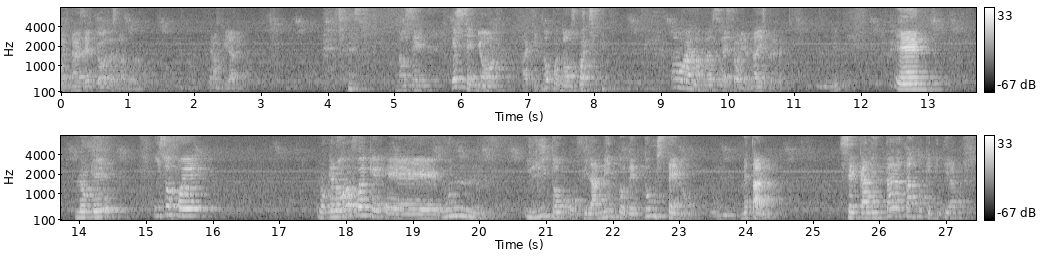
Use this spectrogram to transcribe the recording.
originales de él, que otras se las voló. Era un pirata. no sé, es señor, a quien no conozco, no, bueno, no es la historia, nadie es perfecto. Eh, lo que hizo fue, lo que logró fue que eh, un hilito o filamento de tungsteno, un metal, se calentara tanto que emitiera luz.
